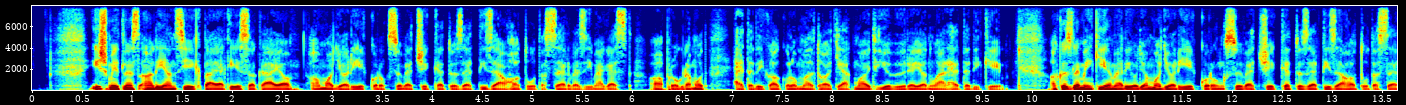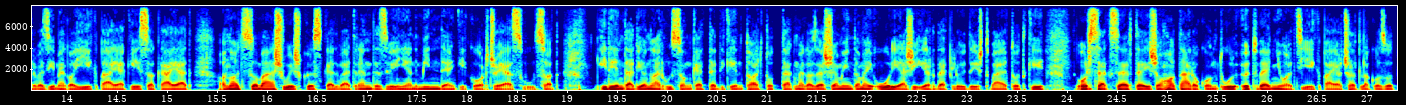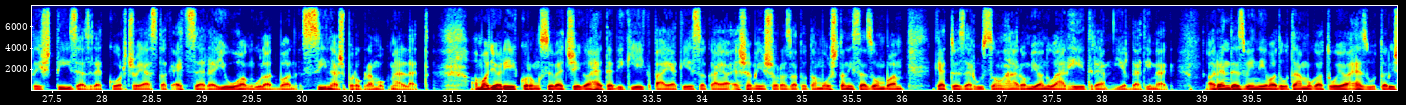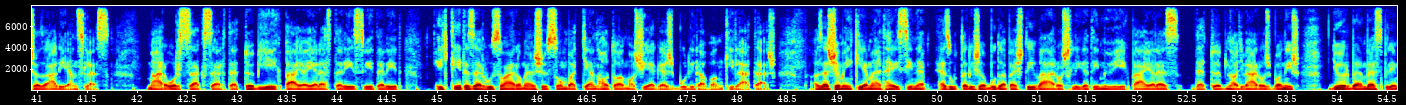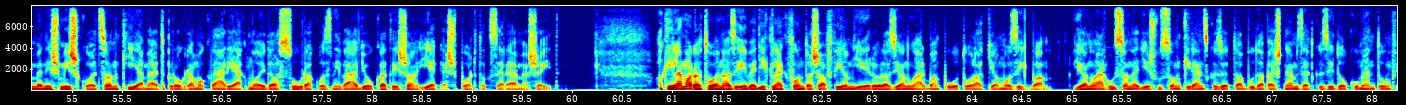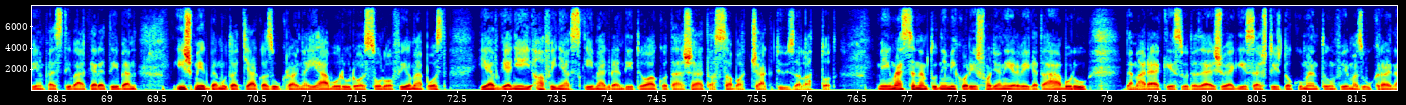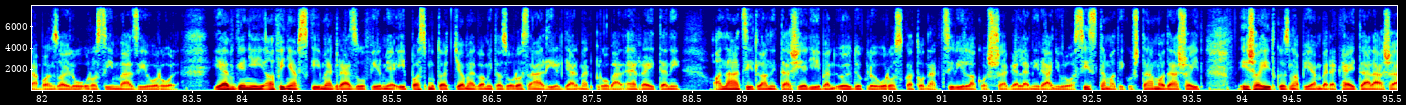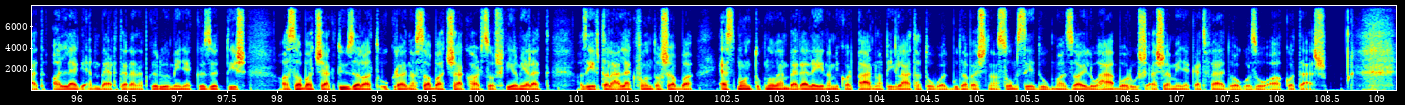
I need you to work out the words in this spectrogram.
Ismét lesz Allianz jégpályák éjszakája, a Magyar Jégkorok Szövetség 2016 óta szervezi meg ezt a programot, hetedik alkalommal tartják majd jövőre január 7-én. A közlemény kiemeli, hogy a Magyar Jégkorong Szövetség 2016 óta szervezi meg a jégpályák éjszakáját, a nagyszabású és közkedvelt rendezvényen mindenki korcsolyász húzhat. Idén tehát január 22-én tartották meg az eseményt, amely óriási érdeklődést váltott ki. Országszerte és a határokon túl 58 jégpálya csatlakozott és tízezrek korcsolyáztak egyszerre jó hangulatban, színes programok mellett. A Magyar Jégkorong Szövetség a hetedik jégpályák éjszakája eseménysorozatot a mostani szezonban 2023. január 7-re hirdeti meg. A rendezvény névadó támogatója ezúttal is az Allianz lesz. Már országszerte több jégpálya jelezte részvételét, így 2023 első szombatján hatalmas jeges bulira van kilátás. Az esemény kiemelt helyszíne ezúttal is a budapesti Városligeti műjégpálya lesz, de több nagyvárosban is, Győrben, Veszprémben és Miskolcon kiemelt programok várják majd a szórakozni vágyókat és a jeges sportok szerelmeseit. Aki lemaradt volna az év egyik legfontosabb filmjéről, az januárban pótolatja a mozikban. Január 21 és 29 között a Budapest Nemzetközi Dokumentumfilmfesztivál keretében ismét bemutatják az ukrajnai háborúról szóló filmeposzt Jevgenyei Afinyevszki megrendítő alkotását, a Szabadság tűz alattot. Még messze nem tudni, mikor és hogyan ér véget a háború, de már elkészült az első egész estés dokumentumfilm az Ukrajnában zajló orosz invázióról. Jevgenyei Afinyevszki megrázó filmje épp azt mutatja meg, amit az orosz álhírgyár megpróbál elrejteni. A nácitlanítás jegyében öldöklő orosz katonák civil lakosság ellen irányuló szisztematikus támadásait és a hétköznapi emberek helytállását a legembertelenebb körülmények között is. A Szabadság tűz alatt Ukrajna szabadságharcos filmje lett az év talán legfontosabbba. Ezt mondtuk november elején, amikor pár napig látható volt Budapesten a szomszédunkban zajló háborús eseményeket feldolgozó alkotás.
